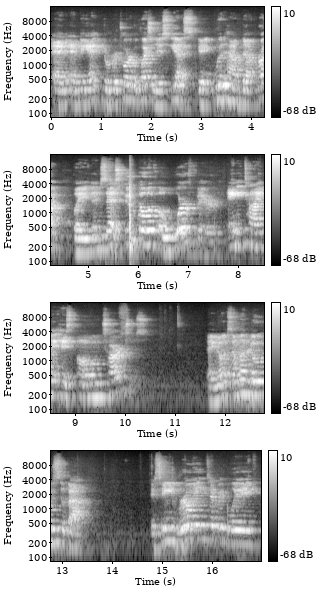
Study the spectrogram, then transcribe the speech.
And, and the, the rhetorical question is yes, they would have that right. But he then says, Who goeth a warfare anytime at his own charges? And you know, if someone goes to battle, is he really typically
